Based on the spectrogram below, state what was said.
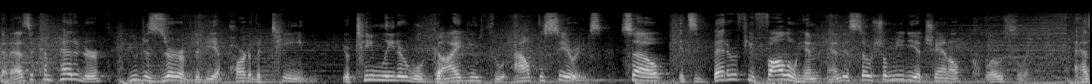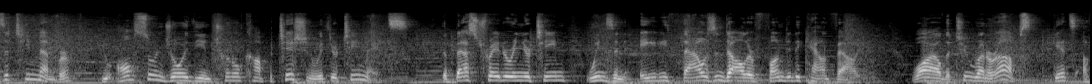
that as a competitor, you deserve to be a part of a team. Your team leader will guide you throughout the series, so it's better if you follow him and his social media channel closely. As a team member, you also enjoy the internal competition with your teammates. The best trader in your team wins an $80,000 funded account value, while the two runner-ups gets a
